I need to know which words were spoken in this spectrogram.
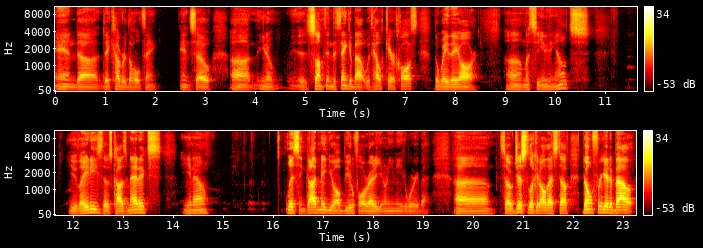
and uh, they covered the whole thing. And so, uh, you know, it's something to think about with healthcare costs the way they are. Um, let's see, anything else? You ladies, those cosmetics, you know. Listen, God made you all beautiful already. You don't even need to worry about it. Uh, so just look at all that stuff. Don't forget about,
